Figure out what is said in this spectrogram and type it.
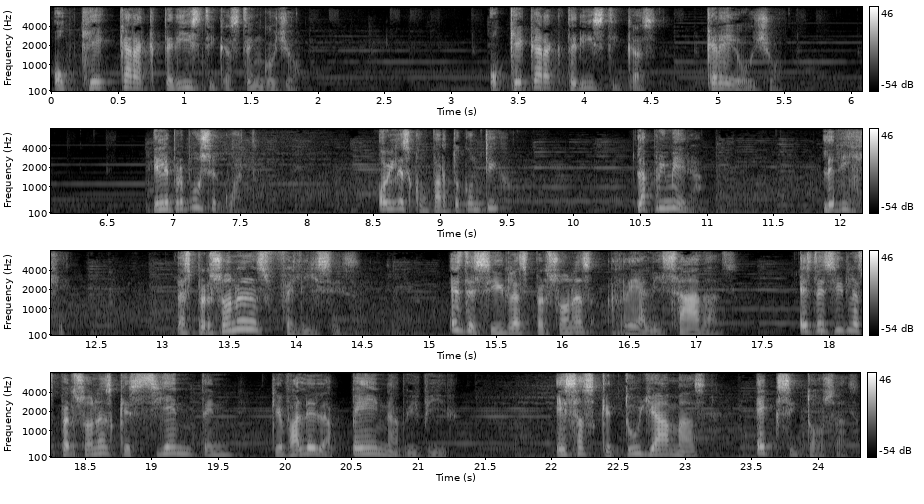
o qué características tengo yo. O qué características creo yo. Y le propuse cuatro. Hoy les comparto contigo. La primera, le dije, las personas felices, es decir, las personas realizadas, es decir, las personas que sienten que vale la pena vivir, esas que tú llamas exitosas,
